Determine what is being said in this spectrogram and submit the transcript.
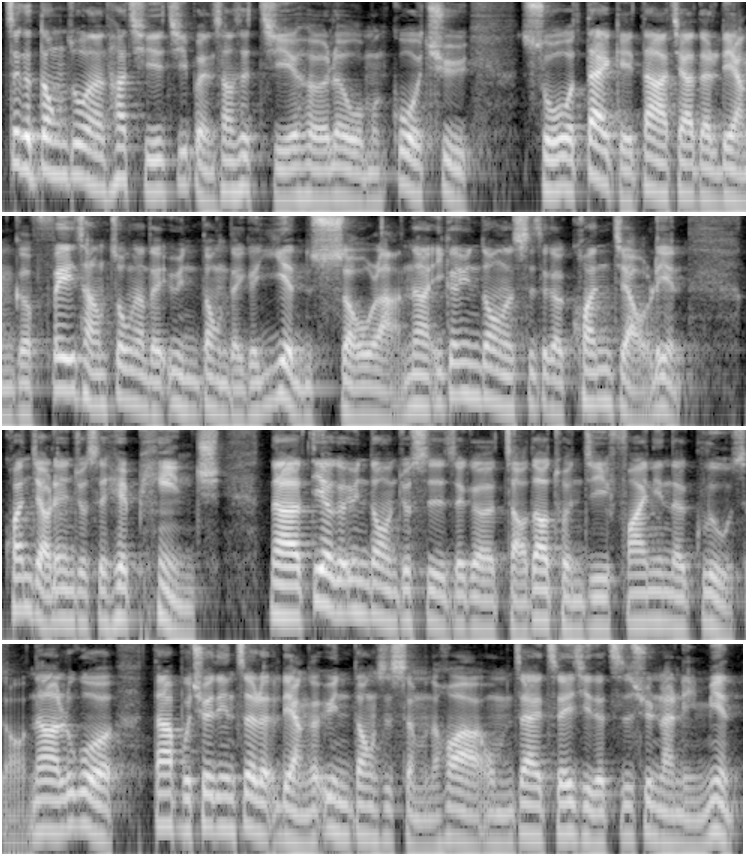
这个动作呢，它其实基本上是结合了我们过去所带给大家的两个非常重要的运动的一个验收啦。那一个运动呢是这个宽脚链，宽脚链就是 hip hinge。那第二个运动就是这个找到臀肌 finding the glutes 哦。那如果大家不确定这两个运动是什么的话，我们在这一集的资讯栏里面。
